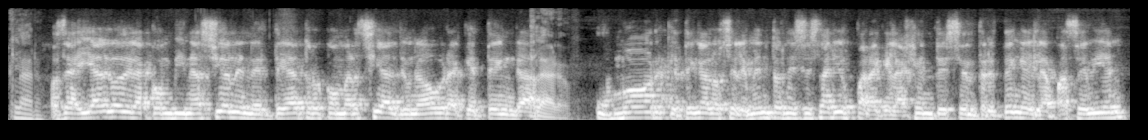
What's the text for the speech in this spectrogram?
Claro. O sea, hay algo de la combinación en el teatro comercial de una obra que tenga claro. humor, que tenga los elementos necesarios para que la gente se entretenga y la pase bien,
